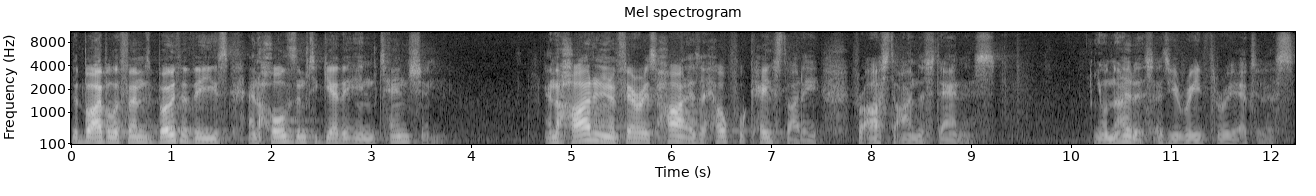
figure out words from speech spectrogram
The Bible affirms both of these and holds them together in tension. And the hardening of Pharaoh's heart is a helpful case study for us to understand this. You'll notice as you read through Exodus,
